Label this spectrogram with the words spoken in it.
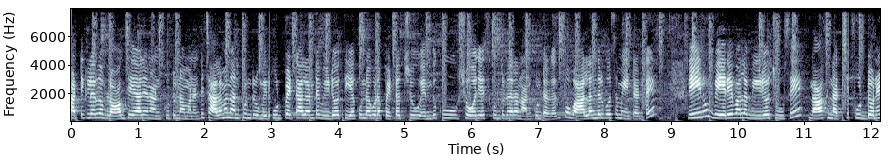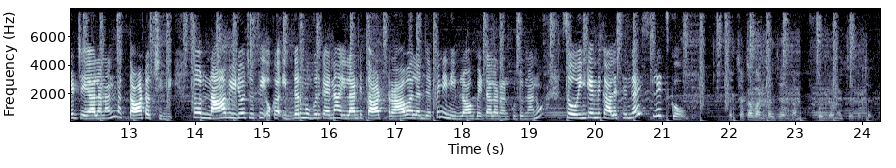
పర్టికులర్గా వ్లాగ్ చేయాలి అని అనుకుంటున్నామని అంటే చాలామంది అనుకుంటారు మీరు ఫుడ్ పెట్టాలంటే వీడియో తీయకుండా కూడా పెట్టొచ్చు ఎందుకు షో చేసుకుంటున్నారు అని అనుకుంటారు కదా. సో వాళ్ళందరి కోసం ఏంటంటే నేను వేరే వాళ్ళ వీడియో చూసే నాకు నచ్చి ఫుడ్ డొనేట్ చేయాలని నాకు థాట్ వచ్చింది. సో నా వీడియో చూసి ఒక ఇద్దరు ముగ్గురికైనా ఇలాంటి థాట్ రావాలని చెప్పి నేను ఈ వ్లాగ్ పెట్టాలని అనుకుంటున్నాను. సో ఇంకెందుకు ఆలస్యం గైస్ లెట్స్ గో చక్కగా వంటలు చేద్దాం ఫుడ్ డొనేట్ చేసి వచ్చేద్దాం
